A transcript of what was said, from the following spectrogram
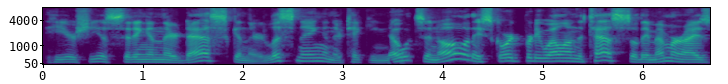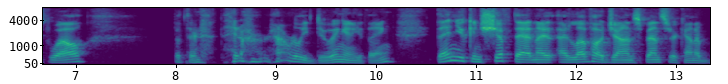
he or she is sitting in their desk and they're listening and they're taking notes and, oh, they scored pretty well on the test. So they memorized well, but they're, they are not really doing anything. Then you can shift that. And I, I love how John Spencer kind of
